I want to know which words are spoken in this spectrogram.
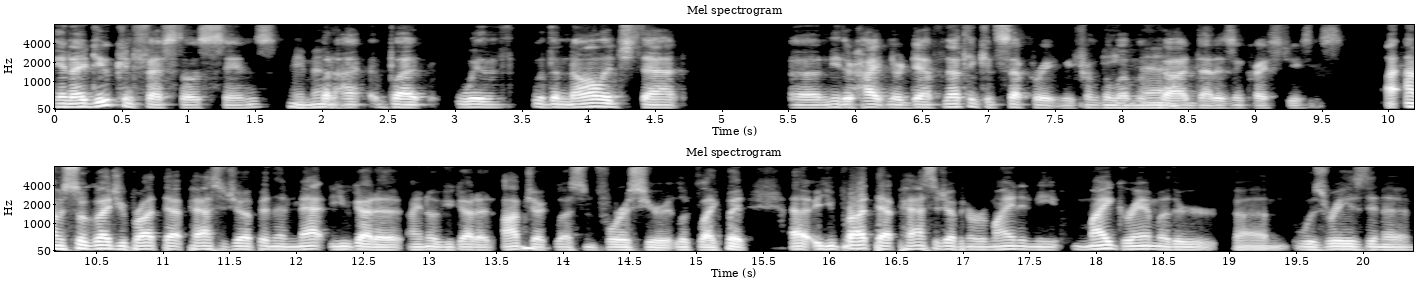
And I do confess those sins. Amen. But I but with with the knowledge that uh, neither height nor depth. Nothing can separate me from the Amen. love of God that is in Christ Jesus. I'm so glad you brought that passage up. And then Matt, you got a, I know you got an object lesson for us here. It looked like, but uh, you brought that passage up and it reminded me. My grandmother um, was raised in a,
